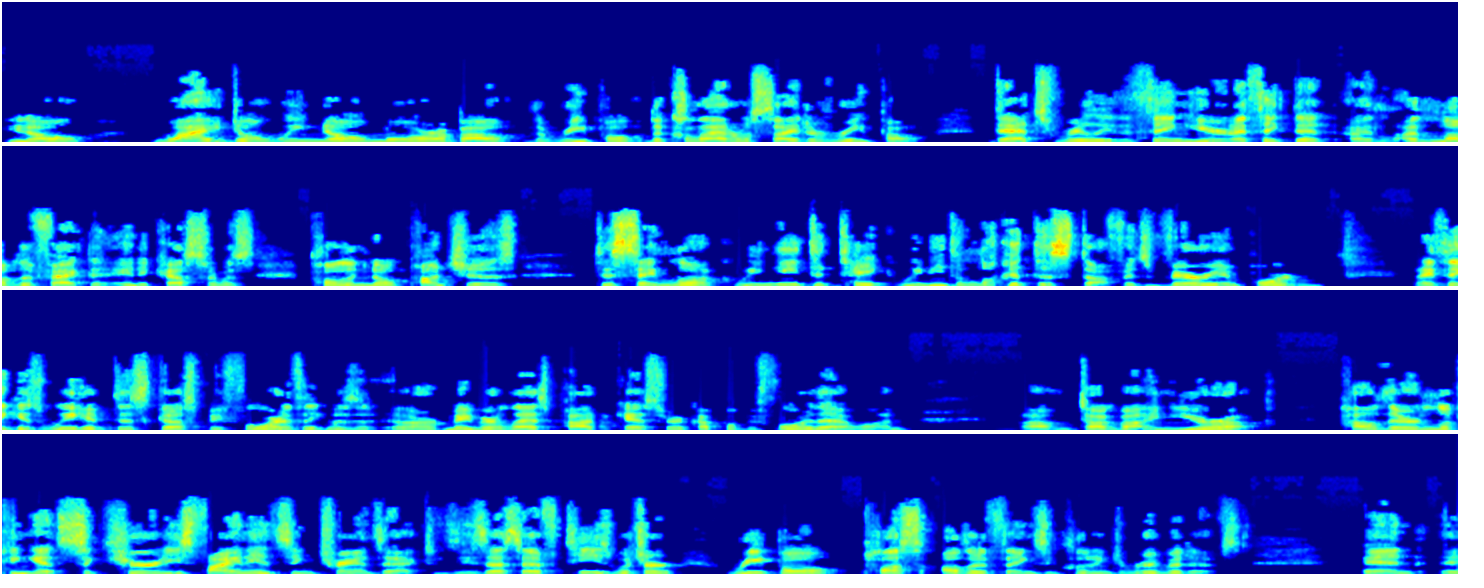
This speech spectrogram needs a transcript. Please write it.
You know, why don't we know more about the repo, the collateral side of repo? That's really the thing here. And I think that I, I love the fact that Andy Kessler was pulling no punches to say, look, we need to take, we need to look at this stuff. It's very important. And I think as we have discussed before, and I think it was, or maybe our last podcast or a couple before that one, um, talk about in Europe, how they're looking at securities financing transactions, these SFTs, which are repo plus other things, including derivatives. And uh,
